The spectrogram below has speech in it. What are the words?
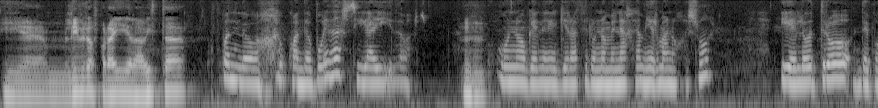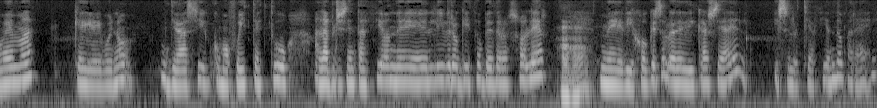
¿Y em, libros por ahí a la vista? Cuando, cuando puedas, sí hay dos. Uno que le quiero hacer un homenaje a mi hermano Jesús y el otro de poemas que, bueno, ya así como fuiste tú a la presentación del libro que hizo Pedro Soler, me dijo que se lo dedicase a él y se lo estoy haciendo para él.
